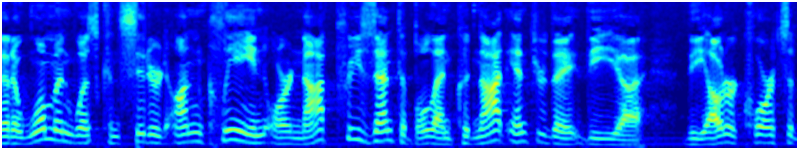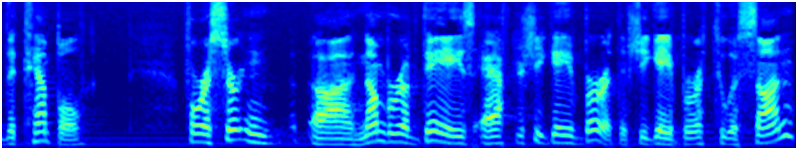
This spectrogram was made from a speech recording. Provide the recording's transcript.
that a woman was considered unclean or not presentable and could not enter the, the, uh, the outer courts of the temple for a certain uh, number of days after she gave birth. If she gave birth to a son,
